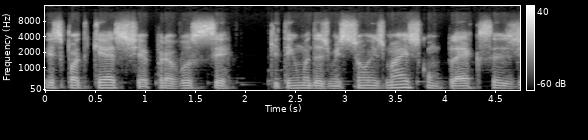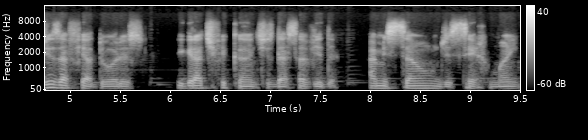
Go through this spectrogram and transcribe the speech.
Esse podcast é para você que tem uma das missões mais complexas, desafiadoras e gratificantes dessa vida: a missão de ser mãe,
